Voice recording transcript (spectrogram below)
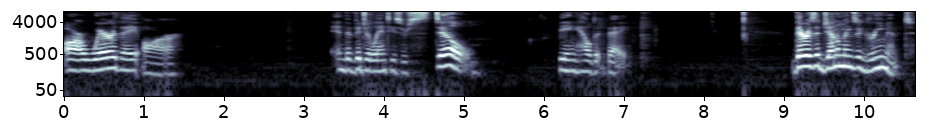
are where they are, and the vigilantes are still being held at bay. There is a gentleman's agreement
